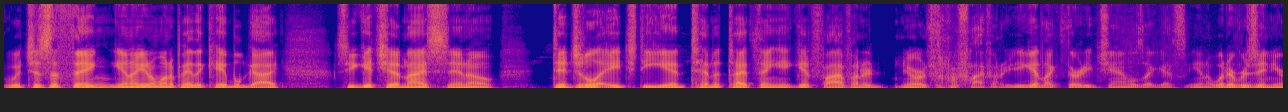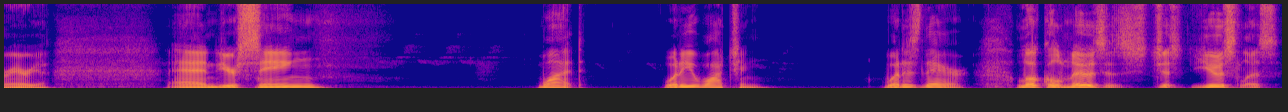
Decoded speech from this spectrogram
which is a thing, you know, you don't want to pay the cable guy, so you get you a nice, you know, digital HD antenna type thing. You get 500 or 500. You get like 30 channels, I guess, you know, whatever's in your area, and you're seeing what? What are you watching? What is there? Local news is just useless.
